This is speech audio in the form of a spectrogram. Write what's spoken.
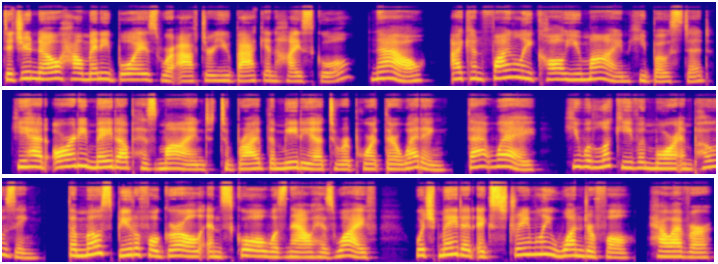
Did you know how many boys were after you back in high school? Now, I can finally call you mine, he boasted. He had already made up his mind to bribe the media to report their wedding. That way, he would look even more imposing. The most beautiful girl in school was now his wife, which made it extremely wonderful. However,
